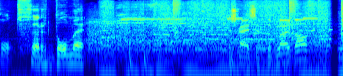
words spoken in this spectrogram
Godverdomme. De scheidsrechter fluit af.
